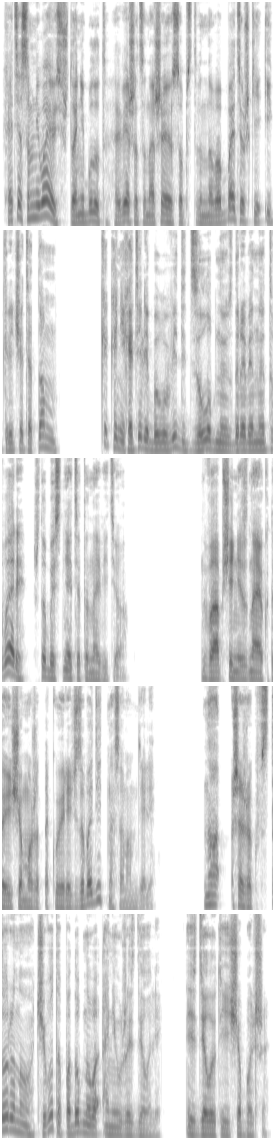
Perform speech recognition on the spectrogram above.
Хотя сомневаюсь, что они будут вешаться на шею собственного батюшки и кричать о том, как они хотели бы увидеть злобную здоровенную тварь, чтобы снять это на видео. Вообще не знаю, кто еще может такую речь заводить на самом деле. Но шажок в сторону, чего-то подобного они уже сделали. И сделают еще больше.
